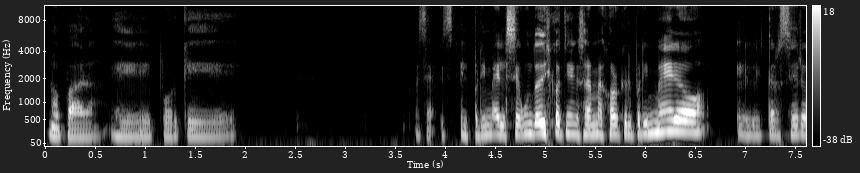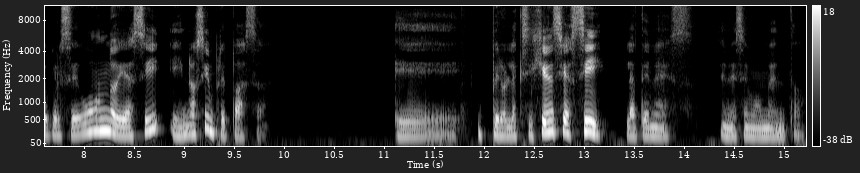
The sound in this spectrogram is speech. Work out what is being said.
no para, eh, porque el, primer, el segundo disco tiene que ser mejor que el primero, el tercero que el segundo y así, y no siempre pasa. Eh, pero la exigencia sí la tenés en ese momento.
